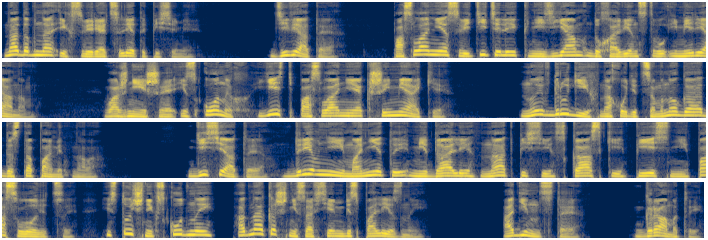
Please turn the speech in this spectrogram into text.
надобно их сверять с летописями. Девятое. Послание святителей князьям, духовенству и мирянам, Важнейшее из он их есть послание к Шемяке. но и в других находится много достопамятного. Десятое. Древние монеты, медали, надписи, сказки, песни, пословицы. Источник скудный, однако ж не совсем бесполезный. Одиннадцатое. Грамоты.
